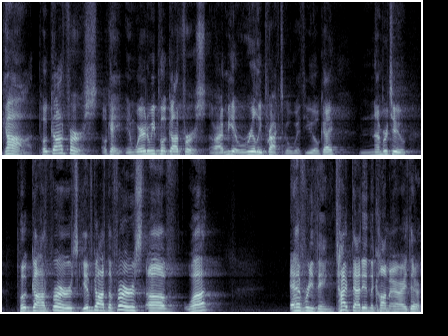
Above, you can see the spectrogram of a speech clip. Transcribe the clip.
God. Put God first. Okay, and where do we put God first? All right, let me get really practical with you, okay? Number two, put God first. Give God the first of what? Everything. Type that in the comment right there.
